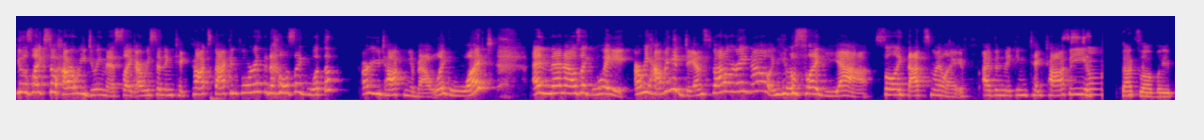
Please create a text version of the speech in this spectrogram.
he was like, So how are we doing this? Like, are we sending TikToks back and forth? And I was like, What the f- are you talking about? Like, what? And then I was like, wait, are we having a dance battle right now? And he was like, yeah. So like that's my life. I've been making TikToks. See, that's lovely.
